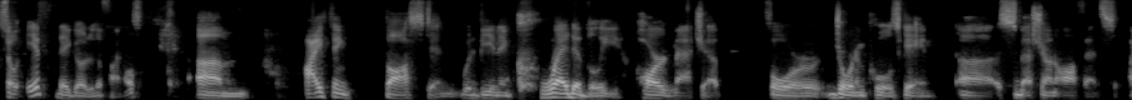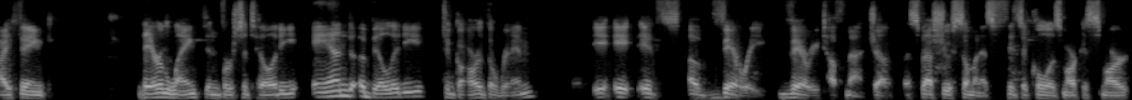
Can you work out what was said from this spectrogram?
So if they go to the finals, um, I think Boston would be an incredibly hard matchup for Jordan Poole's game, uh, especially on offense. I think their length and versatility and ability to guard the rim it, it, it's a very very tough matchup especially with someone as physical as marcus smart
